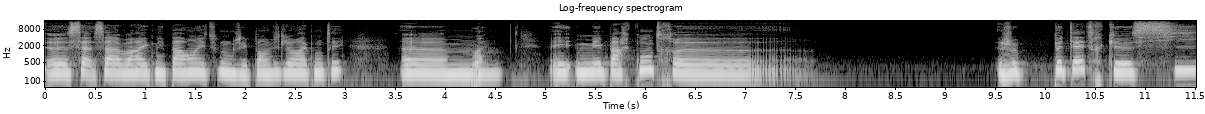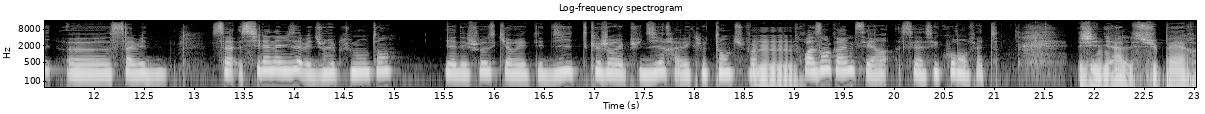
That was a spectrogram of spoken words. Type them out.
Euh, ça, ça, a à voir avec mes parents et tout, donc j'ai pas envie de le raconter. Euh, ouais. mais par contre, euh, je peut-être que si ça avait, si l'analyse avait duré plus longtemps, il y a des choses qui auraient été dites que j'aurais pu dire avec le temps, tu vois. Hmm. Trois ans quand même, c'est c'est assez court en fait. Génial, super.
